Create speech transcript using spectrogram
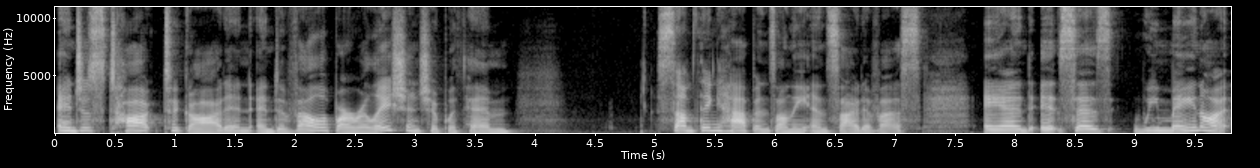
and just talk to God and, and develop our relationship with Him something happens on the inside of us. And it says we may not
